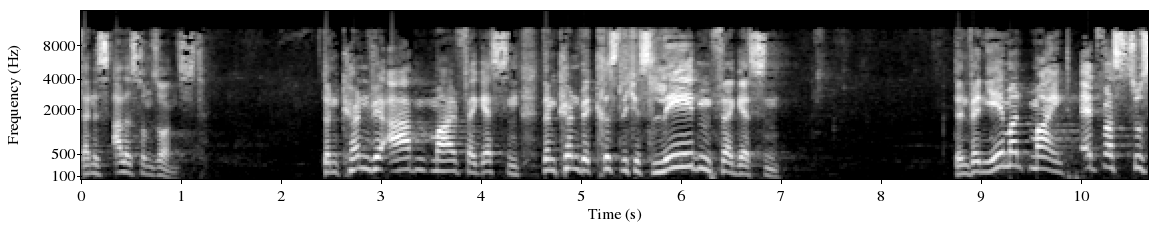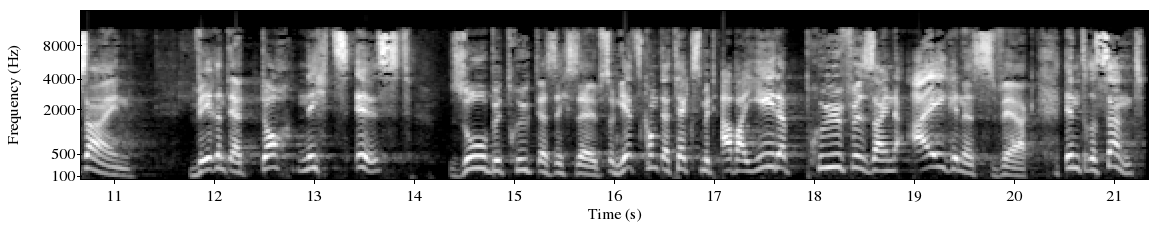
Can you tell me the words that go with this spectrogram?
dann ist alles umsonst dann können wir Abendmahl vergessen, dann können wir christliches Leben vergessen. Denn wenn jemand meint, etwas zu sein, während er doch nichts ist, so betrügt er sich selbst. Und jetzt kommt der Text mit, aber jeder prüfe sein eigenes Werk. Interessant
